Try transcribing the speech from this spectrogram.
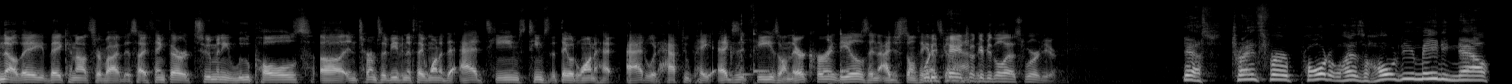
No, they, they cannot survive this. I think there are too many loopholes uh, in terms of even if they wanted to add teams, teams that they would want to ha- add would have to pay exit fees on their current deals, and I just don't think Woody that's going to Paige, I'll give you the last word here. Yes, transfer portal has a whole new meaning now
